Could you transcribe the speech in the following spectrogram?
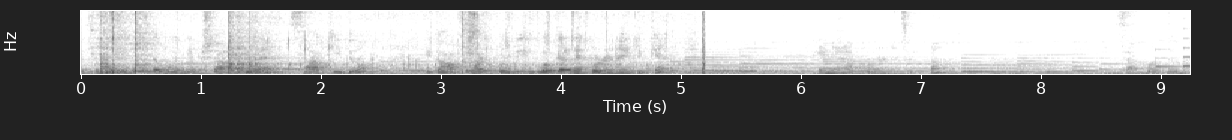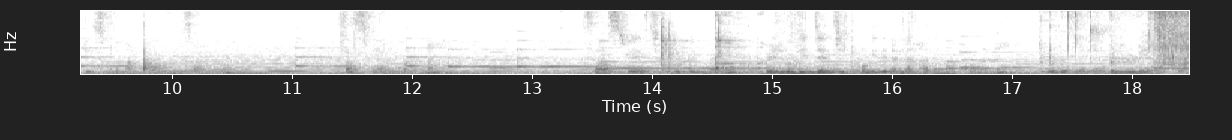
ಎರಡರಿಂದ ಮೂರು ನಿಮಿಷ ಆಗಿದೆ ಸಾಕಿದು ಈಗ ಆಫ್ ಮಾಡಿಕೊಂಡು ಈಗ ಒಗ್ಗರಣೆ ಕೊಡೋಣ ಇದಕ್ಕೆ. ಎಣ್ಣೆ ಹಾಕೊಳ್ಳೋಣ ಸ್ವಲ್ಪ. ಸಾಕು, ಒಂದು ಟೀ ಸ್ಪೂನ್ ಹಾಕ್ತೀನಿ ಸಾಕು. ಸಾಸಿವೆ ಹಾಕ್ಕೊಳ್ಳೋಣ. ಸಾಸಿವೆ ಹೆಚ್ಚು ಬಿಟ್ಟಿದ್ಮೇಲೆ ಬೆಳ್ಳುಳ್ಳಿ ಜಜ್ಜಿ ಇಟ್ಕೊಂಡಿದ್ದೀರಲ್ಲ ಅದನ್ನು ಹಾಕ್ಕೊಳ್ಳೋಣ. ಮೇಲೆ ಬೆಳ್ಳುಳ್ಳಿ ಹಾಕೋಣ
